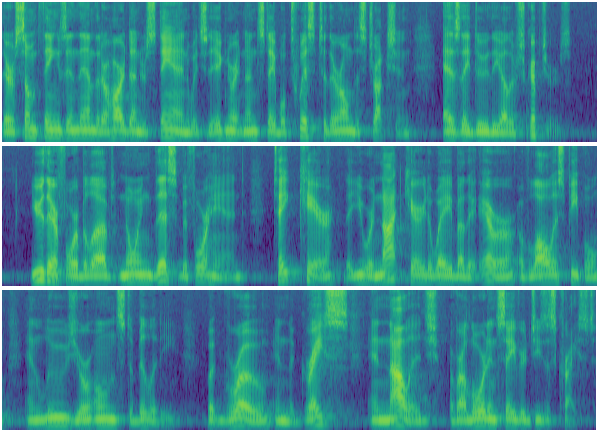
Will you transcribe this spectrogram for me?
There are some things in them that are hard to understand, which the ignorant and unstable twist to their own destruction, as they do the other scriptures. You, therefore, beloved, knowing this beforehand, Take care that you are not carried away by the error of lawless people and lose your own stability, but grow in the grace and knowledge of our Lord and Savior Jesus Christ.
